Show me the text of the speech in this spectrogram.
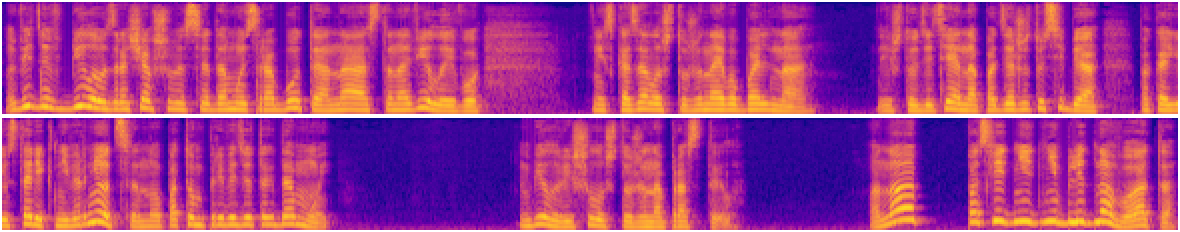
Увидев Билла, возвращавшегося домой с работы, она остановила его и сказала, что жена его больна и что детей она подержит у себя, пока ее старик не вернется, но потом приведет их домой. Билл решил, что жена простыла. «Она последние дни бледновата».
